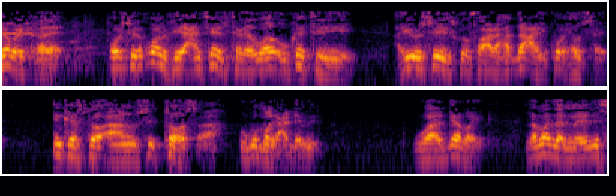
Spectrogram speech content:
gabay kale oo shirqoolkii canjeel tale waa uu ka tiriyey ayuu sayidku faarax dacay ku xusay inkastoo aanu si toos ah ugu magac dhabin waa gabay labada meelis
